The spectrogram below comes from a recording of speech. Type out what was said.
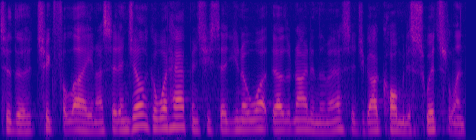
to the Chick-fil-A and I said, Angelica, what happened? She said, You know what? The other night in the message, God called me to Switzerland.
